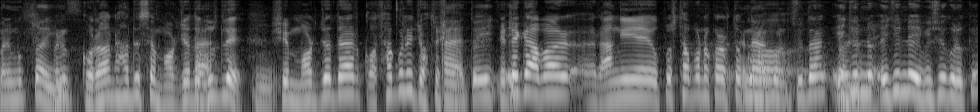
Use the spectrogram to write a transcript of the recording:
মানে মুক্ত হয়ে মানে গিয়েছে। কোরআন হাদিসের মর্যাদা হ্যাঁ, বুঝলে সে মর্যাদার কথাগুলি যথেষ্ট। হ্যাঁ, তো এটাকে আবার রাঙিয়ে উপস্থাপনা করার তো সুতরাং এই জন্য এই জন্য এই বিষয়গুলোকে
